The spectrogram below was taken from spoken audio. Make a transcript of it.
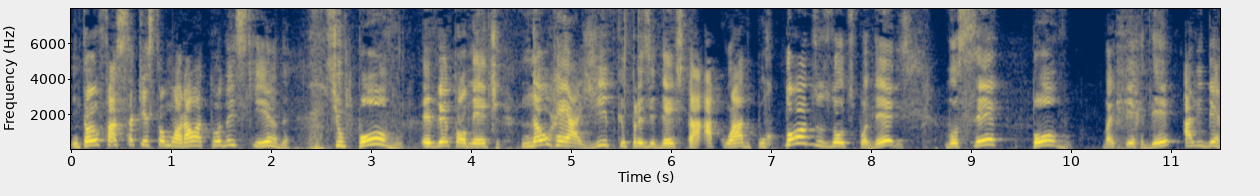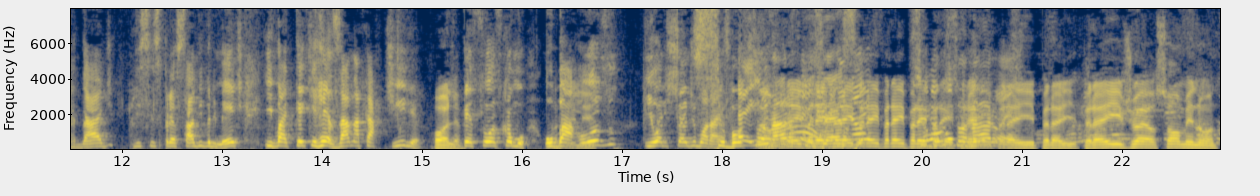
Então eu faço essa questão moral a toda a esquerda. Se o povo, eventualmente, não reagir, porque o presidente está acuado por todos os outros poderes, você, povo, vai perder a liberdade de se expressar livremente e vai ter que rezar na cartilha Olha, de pessoas como o Barroso e o Alexandre de Moraes. Se o Bolsonaro é isso, Peraí, fizesse- peraí, peraí, peraí, peraí, Se o peraí, Bolsonaro- peraí, peraí, peraí, Joel, só um minuto.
